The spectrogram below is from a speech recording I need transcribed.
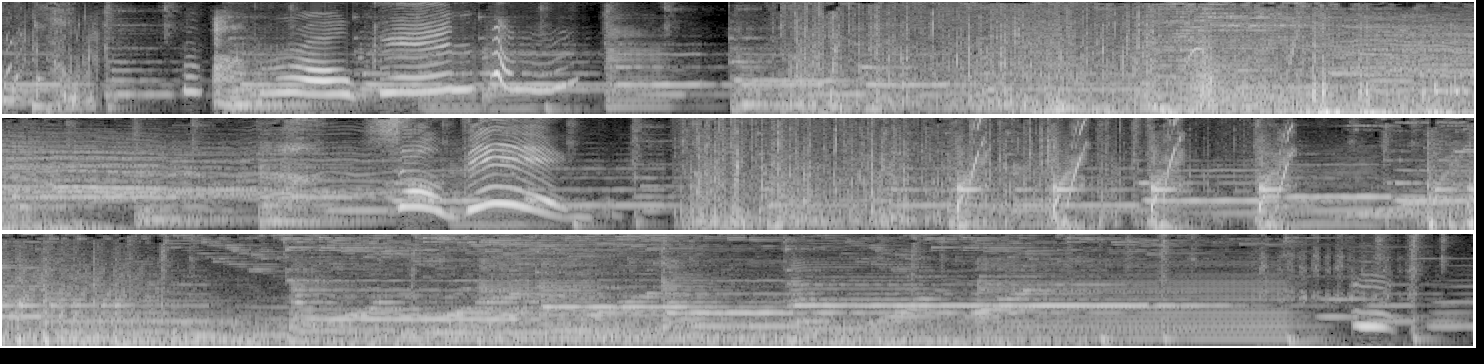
I'm broken. so big. Mm,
